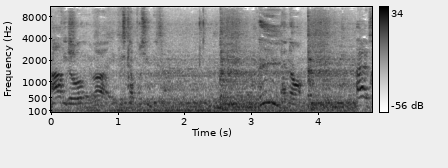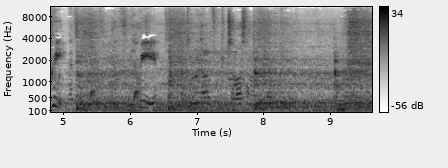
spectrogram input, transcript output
Apro? Vai, che scappa subito. Eh no, Ah, qui. metti indietro, metti indietro. Qui? Metti l'unione sul picciolosa non ti devo Metti dietro.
